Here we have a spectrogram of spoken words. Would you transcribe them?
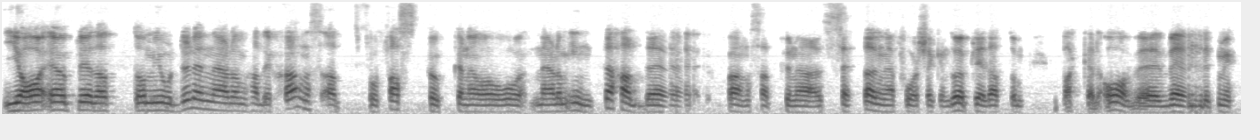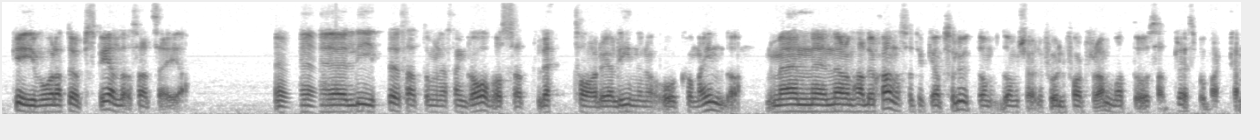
Ja, jag upplevde att de gjorde det när de hade chans att få fast puckarna och när de inte hade chans att kunna sätta den här forechecken, då upplevde jag att de backade av eh, väldigt mycket i vårt uppspel då, så att säga. Eh, lite så att de nästan gav oss att lätt ta rödlinjen och, och komma in då. Men eh, när de hade chans så tycker jag absolut de, de körde full fart framåt och satt press på backen.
